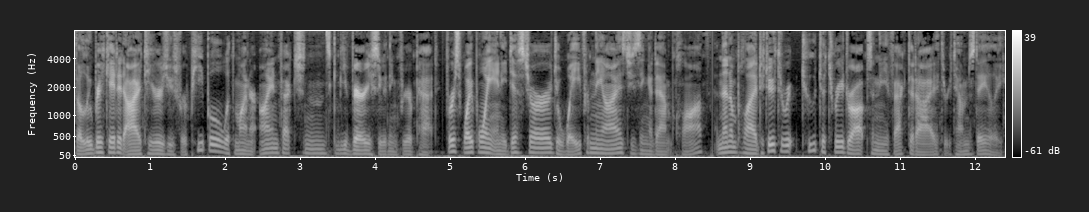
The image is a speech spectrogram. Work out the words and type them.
The lubricated eye tears used for people with minor eye infections can be very soothing for your pet. First, wipe away any discharge away from the eyes using a damp cloth, and then apply two, three, two to three drops in the affected eye three times daily.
